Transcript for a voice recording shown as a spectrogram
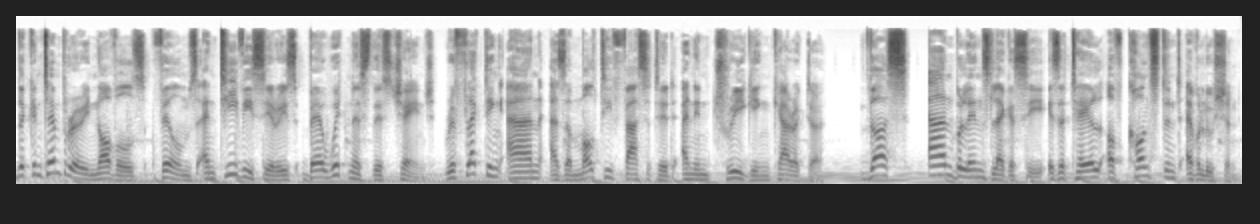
The contemporary novels, films, and TV series bear witness this change, reflecting Anne as a multifaceted and intriguing character. Thus, Anne Boleyn's legacy is a tale of constant evolution,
